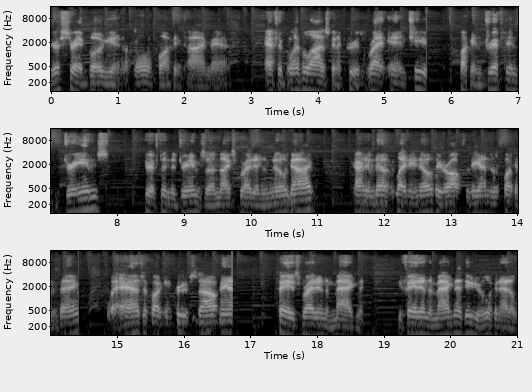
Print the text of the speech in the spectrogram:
you're straight boogieing the whole fucking time, man. After blink lot, it's going to cruise right into fucking drifting dreams. Drifting to dreams, a nice right in the middle guy. Kind of know, letting you know that you're off to the end of the fucking thing. But as it fucking cruises out, man, fades right into magnet. You fade into magnet, dude, you're looking at at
